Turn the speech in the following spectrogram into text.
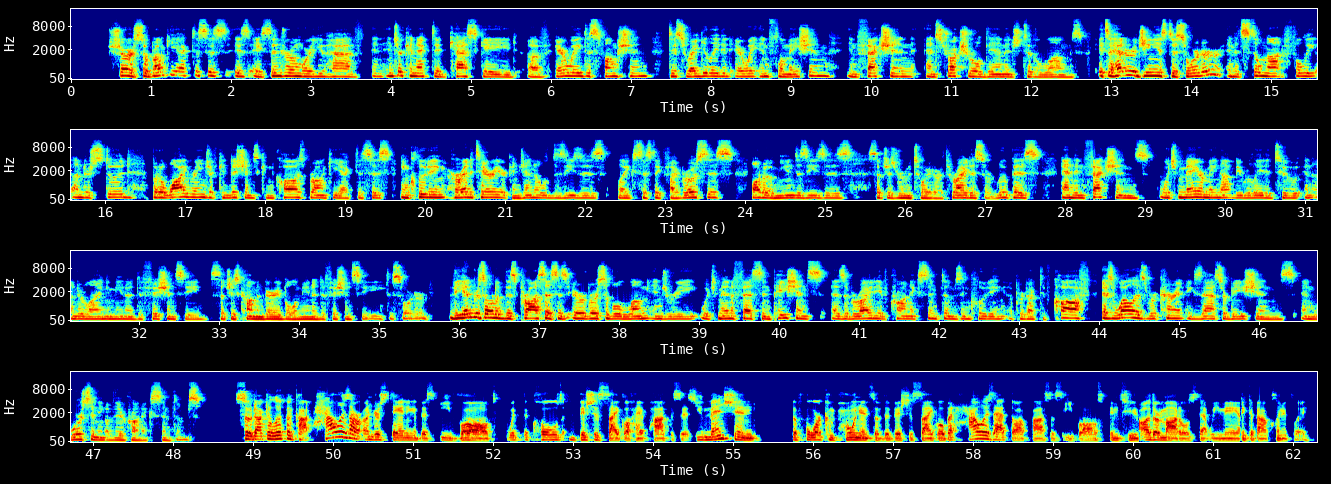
Sure. So bronchiectasis is a syndrome where you have an interconnected cascade of airway dysfunction, dysregulated airway inflammation, infection, and structural damage to the lungs. It's a heterogeneous disorder and it's still not fully understood, but a wide range of conditions can cause bronchiectasis, including hereditary or congenital diseases like cystic fibrosis, autoimmune diseases such as rheumatoid arthritis or lupus, and infections which may or may not be related to an underlying immunodeficiency, such as common variable immunodeficiency disorder. The end result of this process is irreversible lung injury, which manifests in patients as a variety of chronic symptoms, including a productive cough, as well as recurrent exacerbations and worsening of their chronic symptoms. So, Dr. Lippincott, how has our understanding of this evolved with the Cole's vicious cycle hypothesis? You mentioned the four components of the vicious cycle, but how has that thought process evolved into other models that we may think about clinically?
